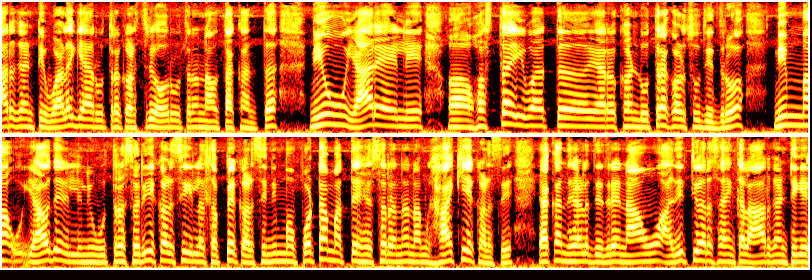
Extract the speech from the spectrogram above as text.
ಆರು ಗಂಟೆ ಒಳಗೆ ಯಾರು ಉತ್ತರ ಕಳಿಸ್ತೀರಿ ಅವ್ರ ಉತ್ತರ ನಾವು ತಕ್ಕಂತ. ನೀವು ಯಾರೇ ಇಲ್ಲಿ ಹೊಸ್ತ ಇವತ್ತು ಯಾರೋ ಕಂಡು ಉತ್ತರ ಕಳಿಸೋದಿದ್ರು, ನಿಮ್ಮ ಯಾವುದೇ ಇಲ್ಲಿ ನೀವು ಉತ್ತರ ಸರಿ ಕಳಿಸಿ, ಇಲ್ಲ ತಪ್ಪೇ ಕಳಿಸಿ, ನಿಮ್ಮ ಪೊಟ ಮತ್ತು ಹೆಸರನ್ನು ನಮ್ಗೆ ಹಾಕಿಯೇ ಕಳಿಸಿ. ಯಾಕಂದ್ರೆ ಹೇಳದಿದ್ರೆ ನಾವು ಆದಿತ್ಯವಾರ ಸಾಯಂಕಾಲ ಆರು ಗಂಟೆಗೆ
